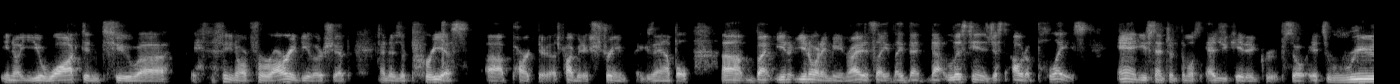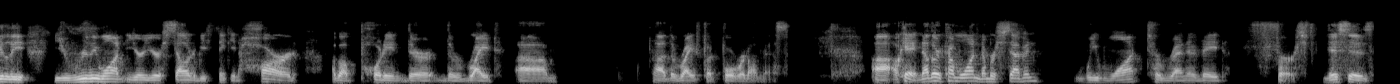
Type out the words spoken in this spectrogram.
you know you walked into uh, you know a Ferrari dealership and there's a Prius uh, parked there. That's probably an extreme example, um, but you know you know what I mean, right? It's like like that that listing is just out of place, and you sent it to the most educated group. So it's really you really want your your seller to be thinking hard about putting their the right um, uh, the right foot forward on this. Uh, okay, another common one, number seven, we want to renovate first. This is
